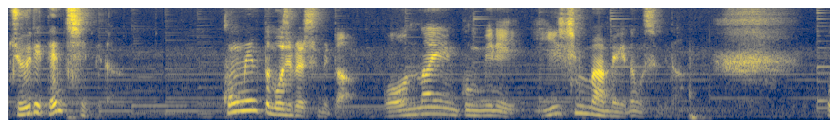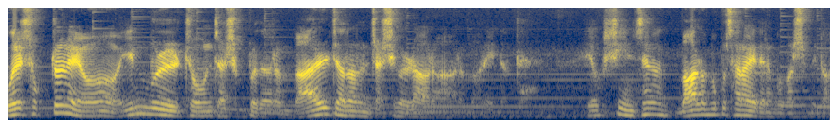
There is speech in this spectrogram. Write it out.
주디 덴치입니다. 국민도 모집했습니다. 온라인 국민이 20만 명이 넘었습니다. 우리 속전에요 인물 좋은 자식보다는 말 잘하는 자식을 낳아라 하는 말이 있는데 역시 인생은 말로 먹고 살아야 되는 것 같습니다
